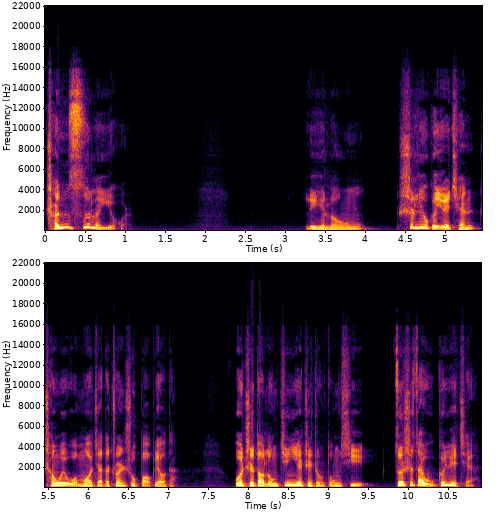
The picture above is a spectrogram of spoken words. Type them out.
沉思了一会儿。李龙是六个月前成为我莫家的专属保镖的，我知道龙精液这种东西，则是在五个月前。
